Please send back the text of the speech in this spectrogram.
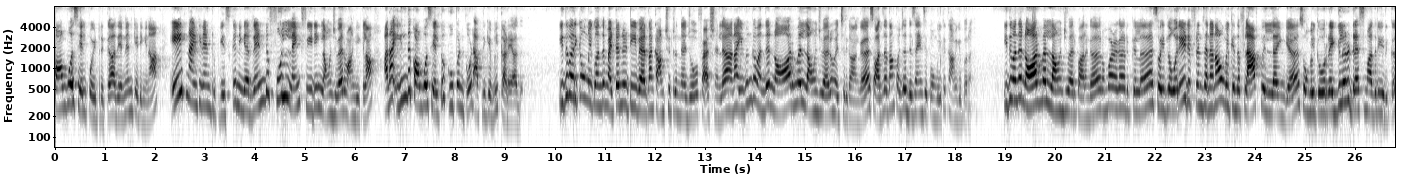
காம்போ சேல் போயிட்டு இருக்கு. அது என்னன்னு கேட்டிங்கன்னா எயிட் நைன்டி நைன் ருபீஸ்க்கு நீங்கள் ரெண்டு full length feeding lounge wear வாங்கிக்கலாம். ஆனால் இந்த காம்போ சேலுக்கு கூப்பன் கோட் அப்ளிகபிள் கிடையாது. இது வரைக்கும் உங்களுக்கு வந்து மெட்டர்னிட்டி வேர் தான் காமிச்சிட்டு இருந்தேன் ஜோ ஃபேஷனில் ஆனால் இவங்க வந்து நார்மல் லவுஞ்ச் வேரும் வச்சிருக்காங்க. ஸோ அதில் தான் கொஞ்சம் டிசைன்ஸ் இப்போ உங்களுக்கு காமிக்க போகிறேன் இது வந்து நார்மல் லவுஞ்ச் வேர் பாருங்க. ரொம்ப அழகா இருக்குல்ல. ஸோ இதுல ஒரே டிஃப்ரென்ஸ் என்னன்னா உங்களுக்கு இந்த ஃபிளாப் இல்லை இங்க. ஸோ உங்களுக்கு ஒரு ரெகுலர் ட்ரெஸ் மாதிரி இருக்கு.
